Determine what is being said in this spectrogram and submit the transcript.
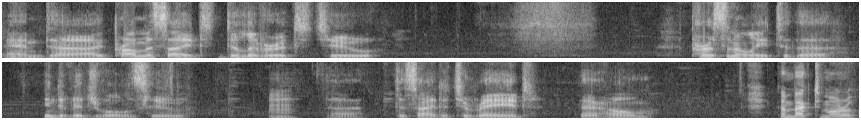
And uh, I'd promise I'd deliver it to personally to the individuals who Hmm. uh, decided to raid their home. Come back tomorrow.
